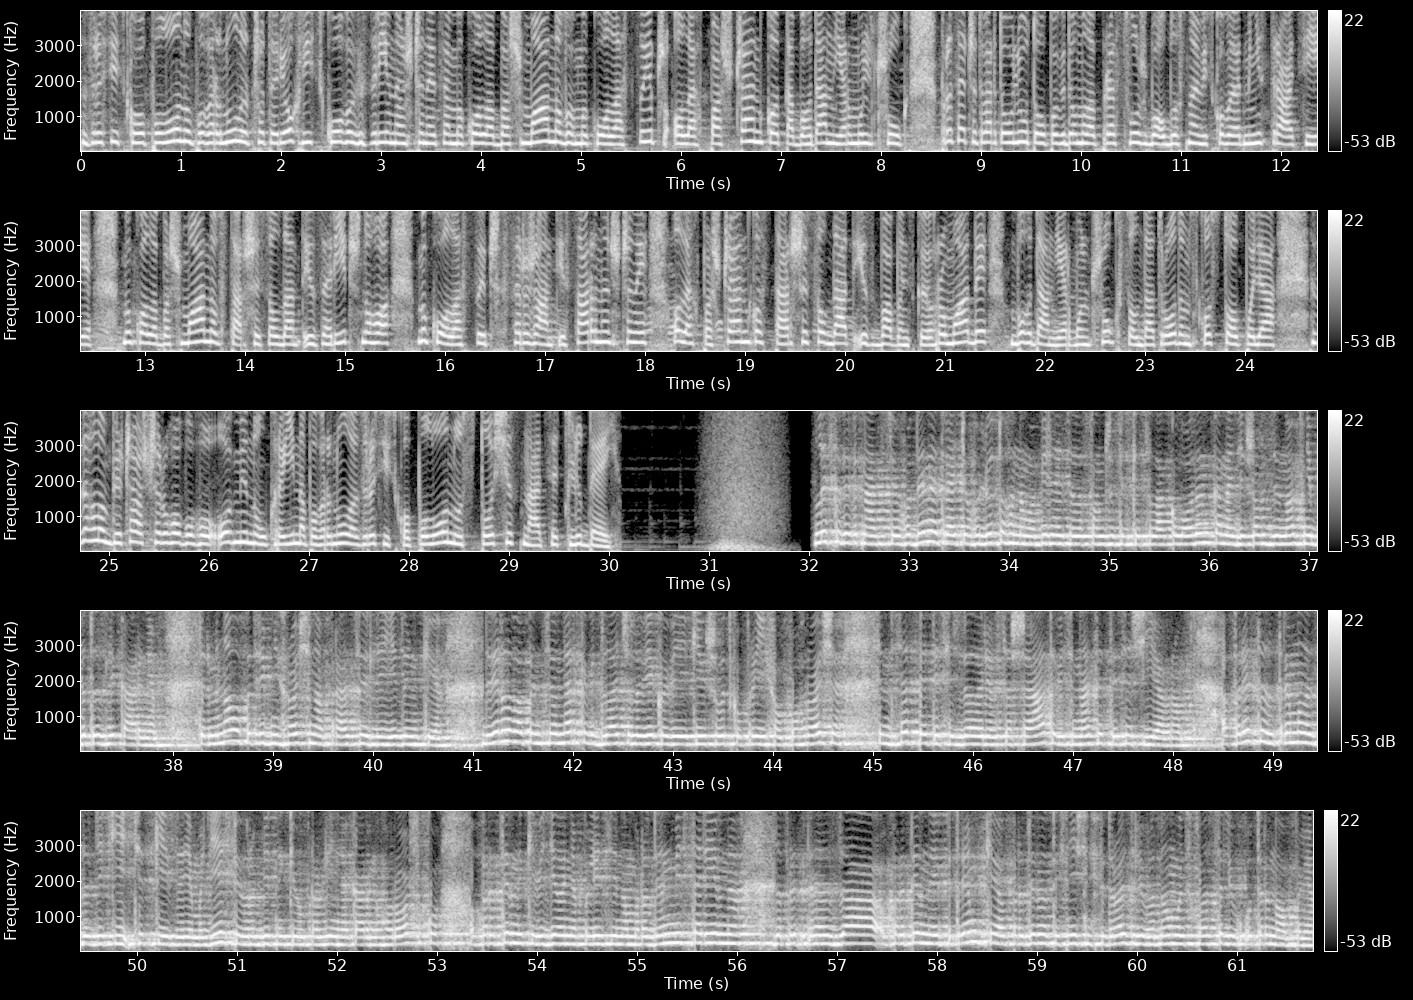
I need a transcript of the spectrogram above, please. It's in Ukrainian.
З російського полону повернули чотирьох військових з Рівненщини. Це Микола Башманов, Микола Сич, Олег Пащенко та Богдан Ярмольчук. Про це 4 лютого повідомила прес-служба обласної військової адміністрації. Микола Башманов, старший солдат із Зарічного, Микола Сич, сержант із Сарненщини, Олег Пащенко, старший солдат із Бабинської громади, Богдан Ярмольчук, солдат родом з Костополя. Загалом під час чергового обміну Україна повернула з російського полону 116 людей. Близько 19 години 3 лютого на мобільний телефон жительки села Колоденка надійшов дзвінок нібито з лікарні. Терміново потрібні гроші на операцію для її доньки. Довірлива пенсіонерка віддала чоловікові, який швидко приїхав по гроші, 75 тисяч доларів США та 18 тисяч євро. Аферисти затримали завдяки чіткій взаємодії співробітників управління карного розшуку, оперативників відділення поліції номер 1 міста Рівне за, е, за оперативної підтримки оперативно-технічних підрозділів в одному із хостелів у Тернополі.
